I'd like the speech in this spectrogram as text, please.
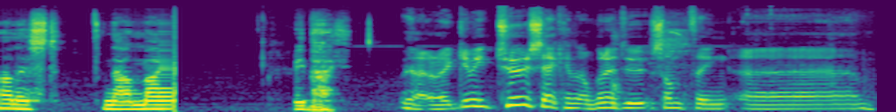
honest. Now my rebuy. Yeah, right. Give me two seconds. I'm going to do something. Um,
